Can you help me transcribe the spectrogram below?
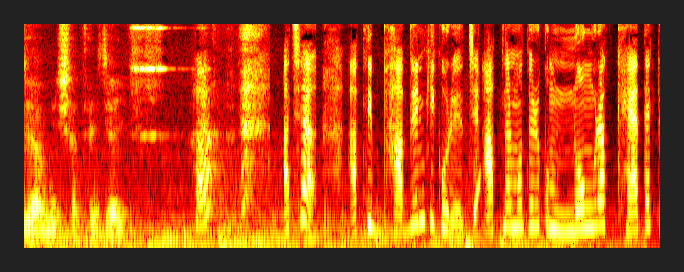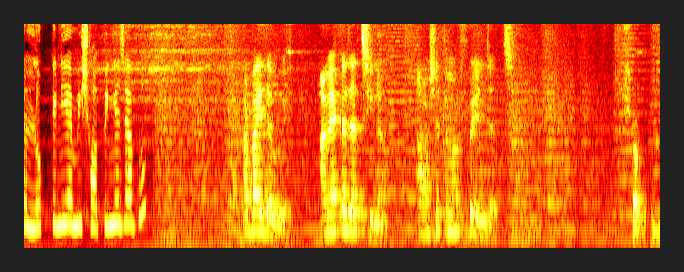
যে আমি সাথে যাই। আচ্ছা আপনি ভাবলেন কি করে যে আপনার মতো এরকম নোংরা খ্যাত একটা লোককে নিয়ে আমি শপিং এ যাব? আর বাই দ্য ওয়ে আমি একা যাচ্ছি না। আমার সাথে আমার ফ্রেন্ড যাচ্ছে। সাবধান?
